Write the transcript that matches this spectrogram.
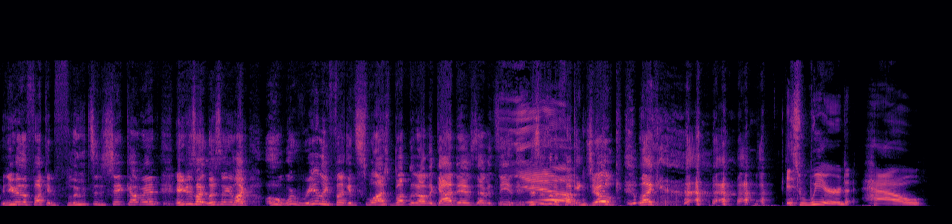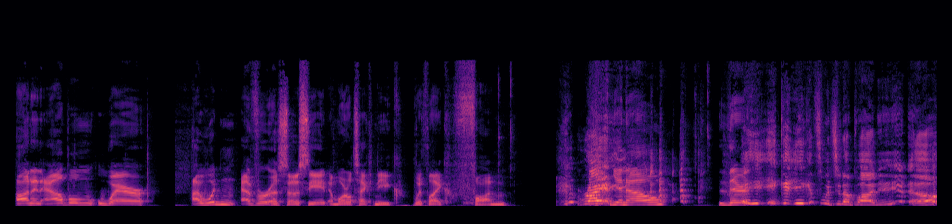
When you hear the fucking flutes and shit come in, and you're just like listening, like, oh, we're really fucking swashbuckling on the goddamn seven seas. This isn't a fucking joke. Like, It's weird how on an album where I wouldn't ever associate Immortal Technique with like fun. right? You know, there. He, he, can, he can switch it up on you, you know.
